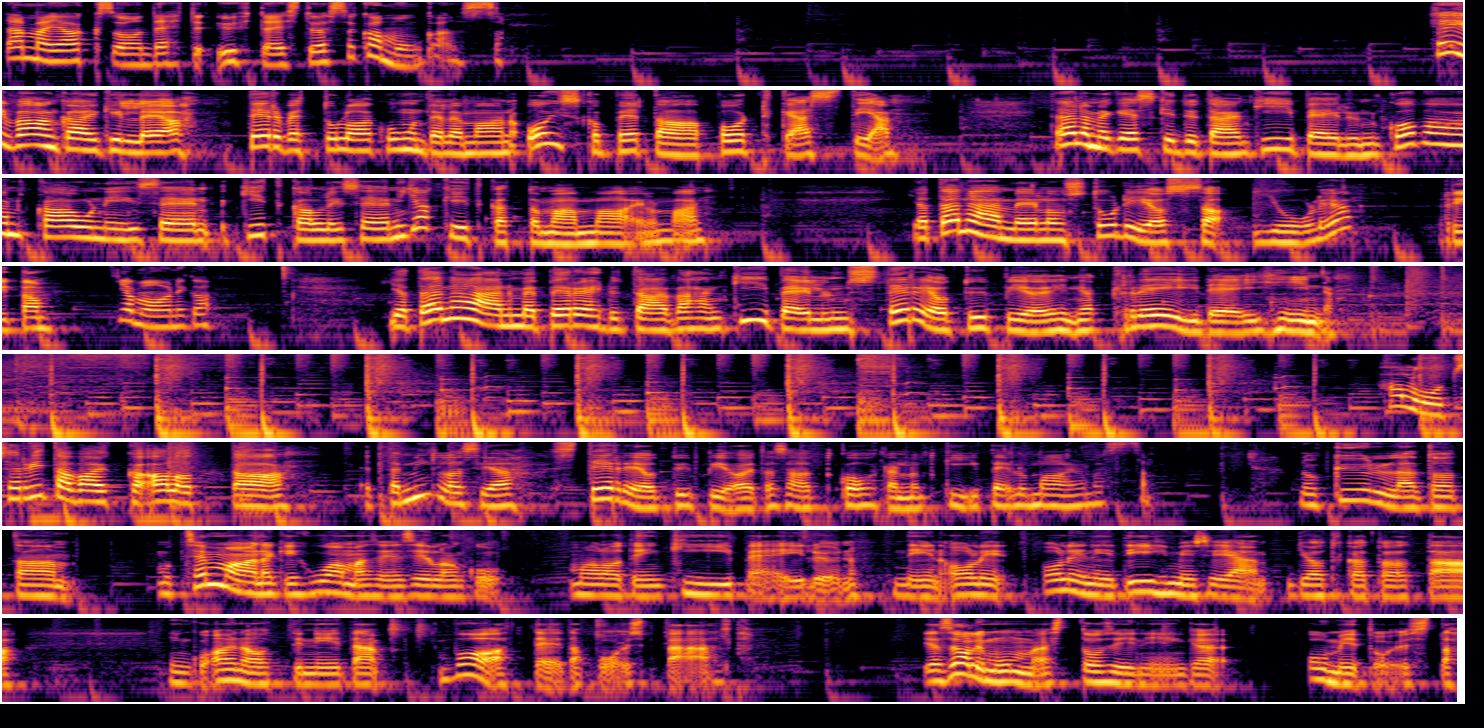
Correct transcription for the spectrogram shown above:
Tämä jakso on tehty yhteistyössä Kamun kanssa. Hei vaan kaikille ja tervetuloa kuuntelemaan Oisko Petaa podcastia. Täällä me keskitytään kiipeilyn kovaan, kauniiseen, kitkalliseen ja kitkattomaan maailmaan. Ja tänään meillä on studiossa Julia. Rita. Ja Monika. Ja tänään me perehdytään vähän kiipeilyn stereotypioihin ja kreideihin. Haluatko Rita vaikka aloittaa, että millaisia stereotypioita sä oot kohdannut kiipeilymaailmassa? No kyllä, tota, mutta sen mä ainakin huomasin silloin, kun mä aloitin kiipeilyn, niin oli, oli niitä ihmisiä, jotka tota, niin kuin aina otti niitä vaatteita pois päältä. Ja se oli mun mielestä tosi niin kuin, omituista,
